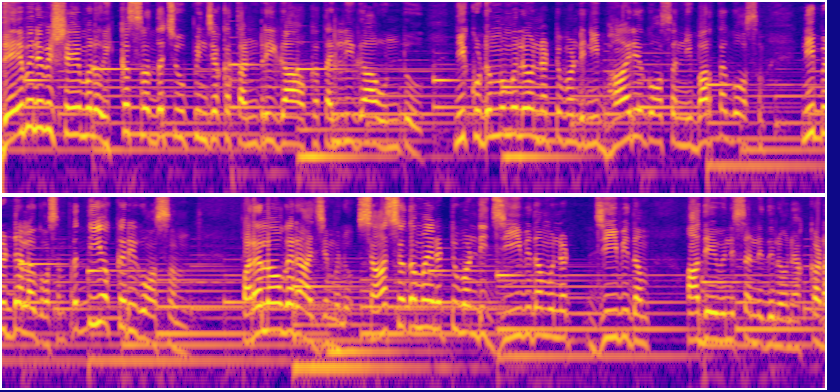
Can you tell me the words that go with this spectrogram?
దేవుని విషయములో ఇక్క శ్రద్ధ చూపించి ఒక తండ్రిగా ఒక తల్లిగా ఉంటూ నీ కుటుంబంలో ఉన్నటువంటి నీ భార్య కోసం నీ భర్త కోసం నీ బిడ్డల కోసం ప్రతి ఒక్కరి కోసం పరలోక రాజ్యములో శాశ్వతమైనటువంటి జీవితం ఉన్న జీవితం ఆ దేవుని సన్నిధిలోనే అక్కడ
